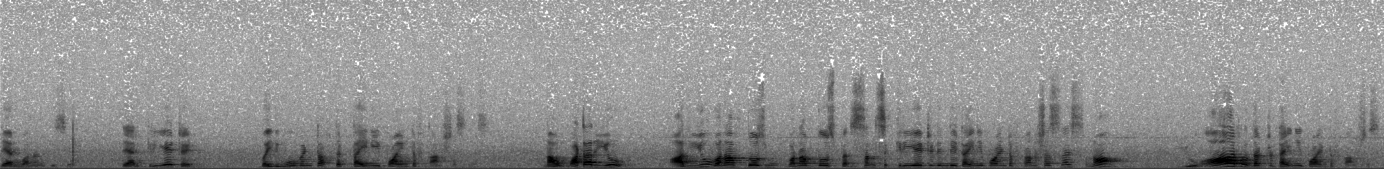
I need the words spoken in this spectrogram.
they are one and the same. They are created by the movement of the tiny point of consciousness. Now, what are you? Are you one of those one of those persons created in the tiny point of consciousness? No. You are that tiny point of consciousness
